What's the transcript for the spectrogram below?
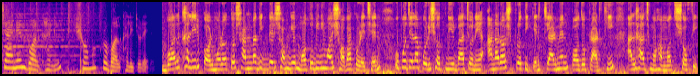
চ্যানেল বলখালি, সমগ্র বলখালি জুড়ে। বোয়ালখালীর কর্মরত সাংবাদিকদের সঙ্গে মতবিনিময় সভা করেছেন উপজেলা পরিষদ নির্বাচনে আনারস প্রতীকের চেয়ারম্যান পদপ্রার্থী আলহাজ মোহাম্মদ শফিক।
